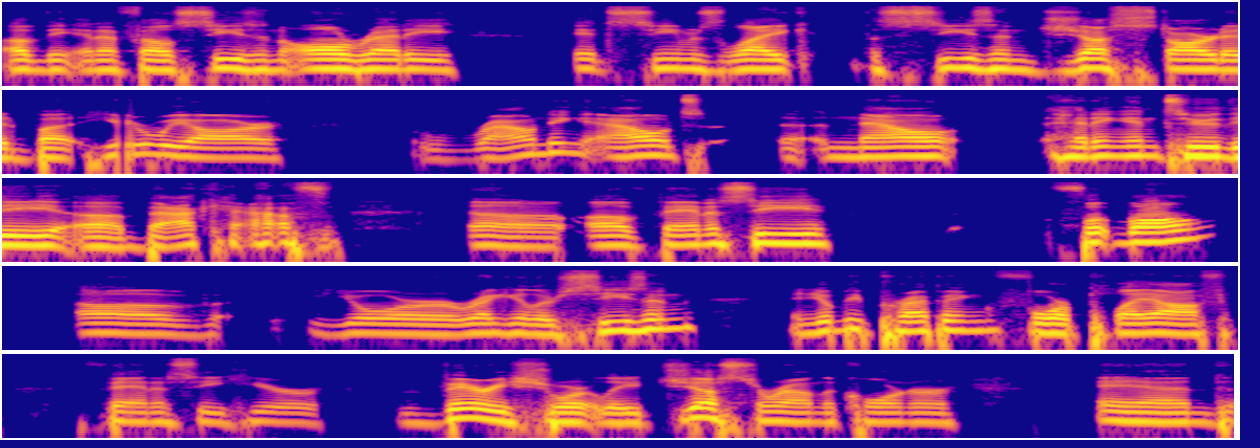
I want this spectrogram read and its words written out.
of the NFL season already. It seems like the season just started, but here we are rounding out uh, now heading into the uh, back half uh, of fantasy football of your regular season, and you'll be prepping for playoff fantasy here very shortly, just around the corner. And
